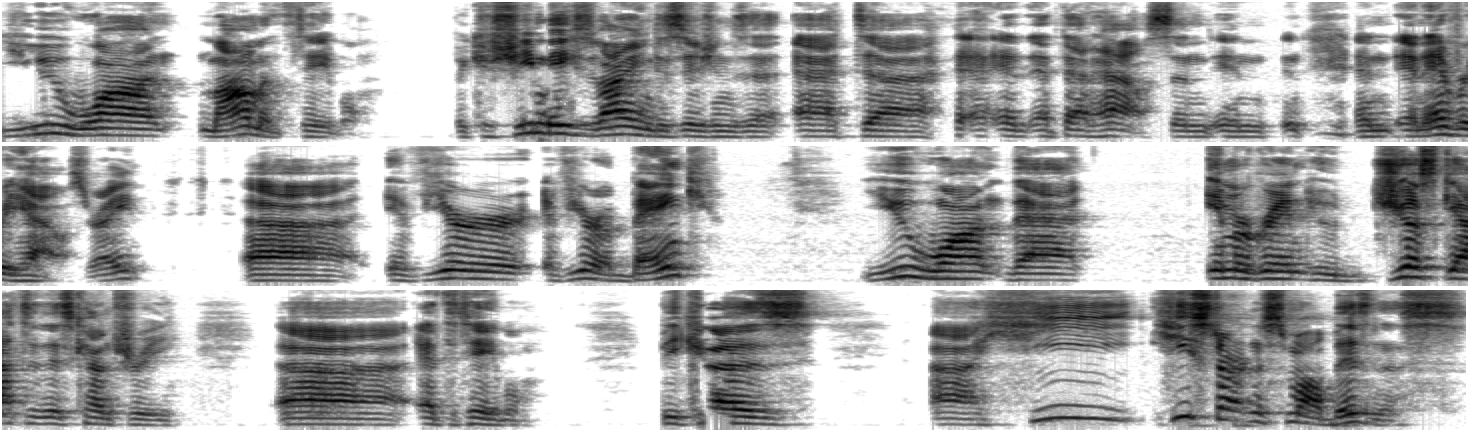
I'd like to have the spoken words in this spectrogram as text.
you want mom at the table because she makes buying decisions at at, uh, at, at, that house and in and in every house, right? Uh, if you're if you're a bank, you want that immigrant who just got to this country uh, at the table because uh, he he's starting a small business,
